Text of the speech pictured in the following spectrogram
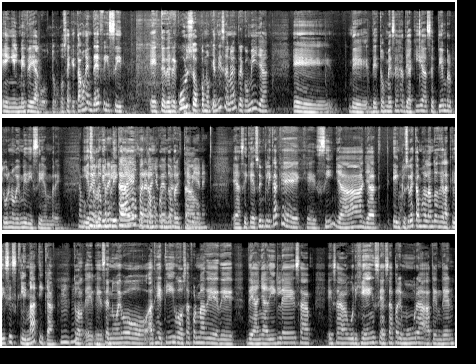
en el mes de agosto. O sea que estamos en déficit este, de recursos, como quien dice, ¿no? Entre comillas, eh, de, estos meses de aquí a septiembre, octubre, noviembre y diciembre. y eso lo que implica es para estamos cogiendo prestado. Eh, así que eso implica que, que sí, ya, ya inclusive estamos hablando de la crisis climática, ese nuevo adjetivo, esa forma de, de, añadirle esa, esa urgencia, esa premura a atender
